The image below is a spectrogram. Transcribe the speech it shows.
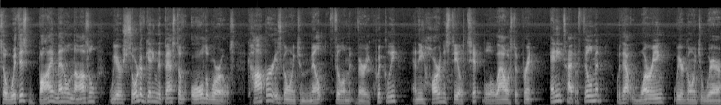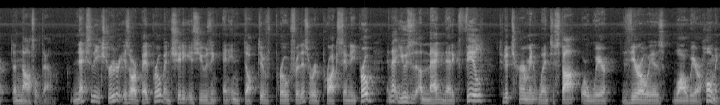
So with this bimetal nozzle, we are sort of getting the best of all the worlds. Copper is going to melt filament very quickly, and the hardened steel tip will allow us to print any type of filament without worrying we are going to wear the nozzle down. Next to the extruder is our bed probe, and Qidi is using an inductive probe for this, or a proximity probe, and that uses a magnetic field to determine when to stop or where zero is while we are homing.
